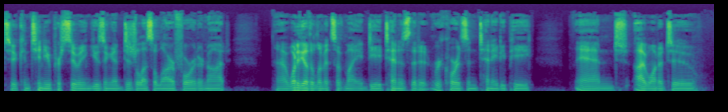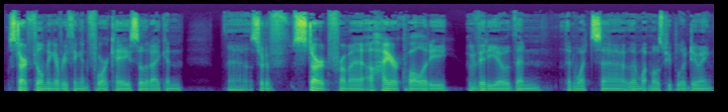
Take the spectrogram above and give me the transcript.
to continue pursuing using a digital SLR for it or not. Uh, one of the other limits of my D810 is that it records in 1080p, and I wanted to start filming everything in 4K so that I can uh, sort of start from a, a, higher quality video than than what's uh, than what most people are doing.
